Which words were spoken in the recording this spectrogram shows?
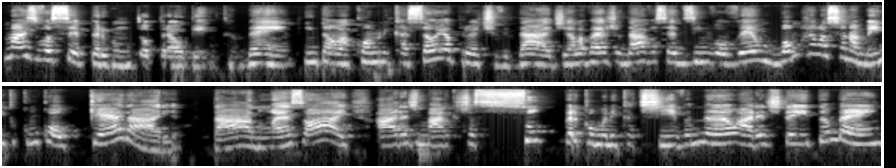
mas você perguntou para alguém também. Então a comunicação e a proatividade, ela vai ajudar você a desenvolver um bom relacionamento com qualquer área tá? Não é só ai, a área de marketing é super comunicativa. Não, a área de TI também.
